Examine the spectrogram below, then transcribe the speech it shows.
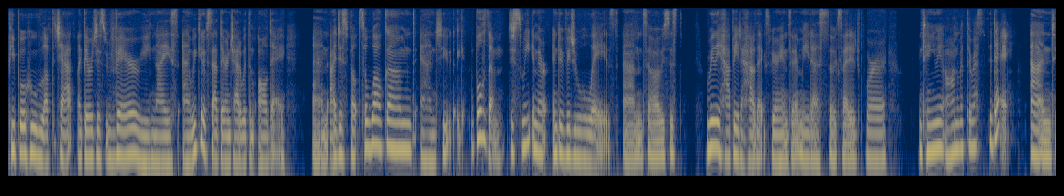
people who love to chat. Like they were just very nice, and we could have sat there and chatted with them all day. And I just felt so welcomed, and she, both of them, just sweet in their individual ways. And so I was just really happy to have that experience, and it made us so excited for continuing on with the rest of the day. And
